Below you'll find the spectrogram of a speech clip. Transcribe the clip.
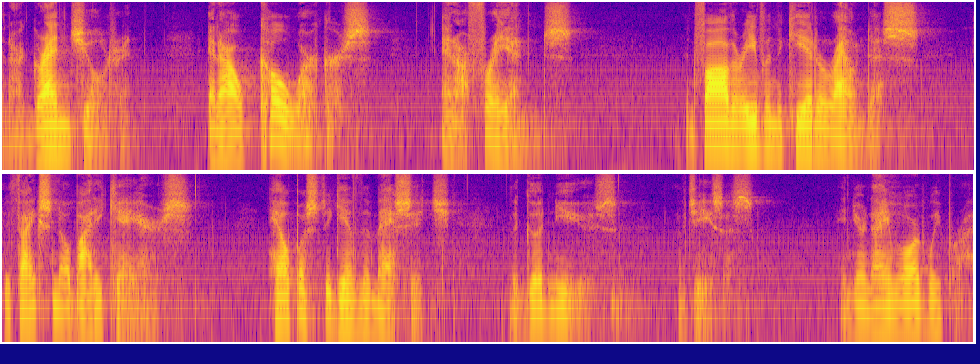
and our grandchildren and our co workers and our friends. And Father, even the kid around us who thinks nobody cares. Help us to give the message, the good news of Jesus. In your name, Lord, we pray.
